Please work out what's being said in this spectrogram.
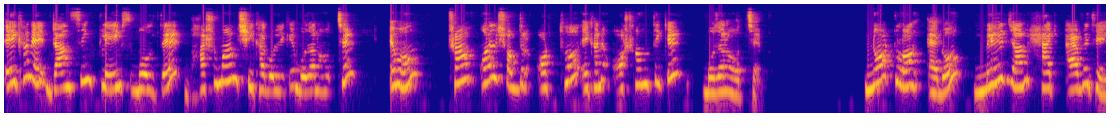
এইখানে ডান্সিং ফ্লেমস বলতে ভাসমান শিখাগুলিকে বোঝানো হচ্ছে এবং ট্রাম অয়েল শব্দের অর্থ এখানে অশান্তিকে বোঝানো হচ্ছে। Not long ago Meherjan had everything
